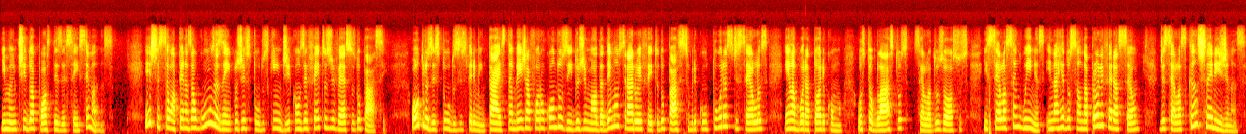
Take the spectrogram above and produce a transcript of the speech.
e mantido após 16 semanas. Estes são apenas alguns exemplos de estudos que indicam os efeitos diversos do passe. Outros estudos experimentais também já foram conduzidos de modo a demonstrar o efeito do passe sobre culturas de células em laboratório, como osteoblastos, célula dos ossos, e células sanguíneas, e na redução da proliferação de células cancerígenas.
